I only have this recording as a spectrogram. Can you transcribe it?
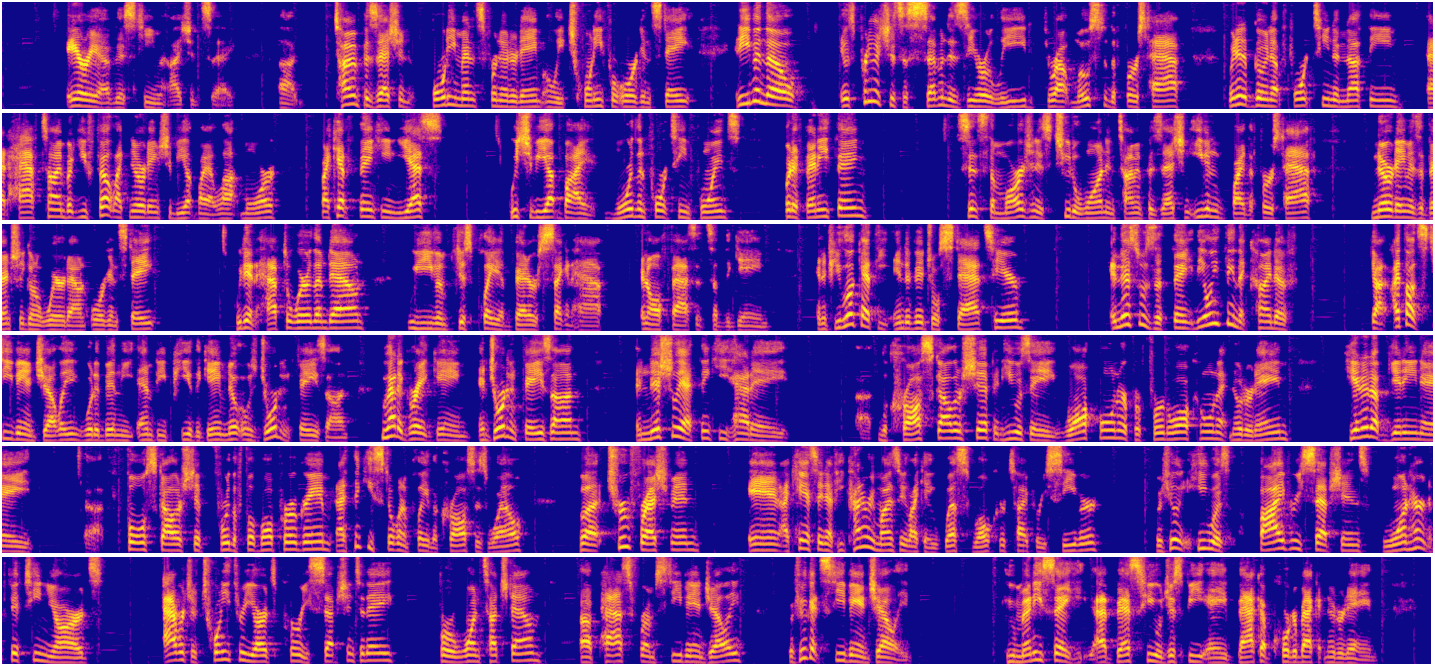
area of this team, I should say. Uh, time of possession 40 minutes for Notre Dame, only 20 for Oregon State. And even though it was pretty much just a seven to zero lead throughout most of the first half, we ended up going up 14 to nothing at halftime, but you felt like Notre Dame should be up by a lot more. But I kept thinking, yes, we should be up by more than 14 points. But if anything, since the margin is two to one in time and possession, even by the first half, Notre Dame is eventually going to wear down Oregon State. We didn't have to wear them down. We even just played a better second half in all facets of the game. And if you look at the individual stats here, and this was the thing, the only thing that kind of got, I thought Steve Angeli would have been the MVP of the game. No, it was Jordan Faison who had a great game. And Jordan Faison, initially, I think he had a uh, lacrosse scholarship and he was a walk on or preferred walk on at Notre Dame. He ended up getting a uh, full scholarship for the football program. And I think he's still going to play lacrosse as well. But true freshman, and I can't say enough. He kind of reminds me like a Wes Welker type receiver. But he was five receptions, 115 yards, average of 23 yards per reception today for one touchdown, a pass from Steve Angeli. But if you look at Steve Angeli, who many say he, at best he will just be a backup quarterback at Notre Dame.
